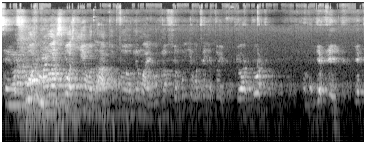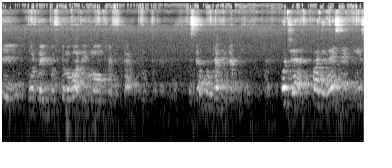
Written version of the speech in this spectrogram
Це форма. У вас ось є, от, а, тут немає, от на всьому є, оце є той QR-код, який, який можна і посканувати, і воно вам щось скаже. Дякую. Отже, пані Леся із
